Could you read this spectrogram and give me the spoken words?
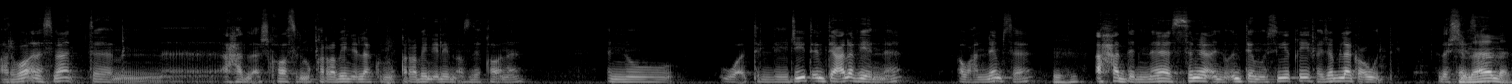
أرواء أنا سمعت من أحد الأشخاص المقربين لك والمقربين إلي من أصدقائنا إنه وقت اللي جيت أنت على فيينا أو على النمسا. أحد الناس سمع إنه أنت موسيقي فجاب لك عود هذا الشيء؟ تماما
